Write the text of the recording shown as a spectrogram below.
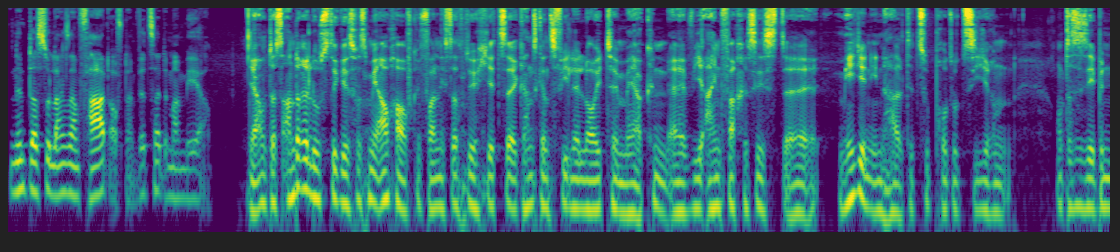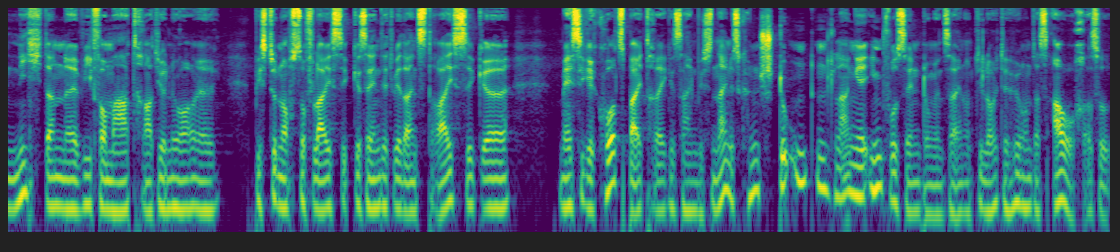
nimmt das so langsam Fahrt auf, dann wird es halt immer mehr. Ja, und das andere Lustige ist, was mir auch aufgefallen ist, dass natürlich jetzt äh, ganz, ganz viele Leute merken, äh, wie einfach es ist, äh, Medieninhalte zu produzieren. Und das ist eben nicht dann wie Formatradio nur, bist du noch so fleißig gesendet wird 1,30 äh, mäßige Kurzbeiträge sein müssen. Nein, es können stundenlange Infosendungen sein und die Leute hören das auch. Also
